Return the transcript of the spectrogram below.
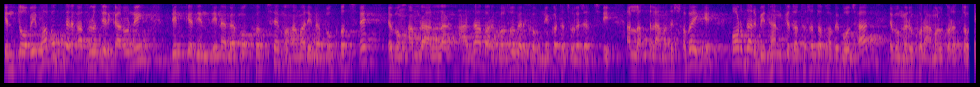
কিন্তু অভিভাবকদের গাফলতির কারণেই দিনকে দিন জিনা ব্যাপক হচ্ছে, মহামারী ব্যাপক হচ্ছে এবং আমরা আল্লাহর আজাব আর গজবের খুব নিকটে চলে যাচ্ছি। আল্লাহ তালা আমাদের সবাইকে পর্দার বিধানকে যথাযথভাবে বোঝার এবং এর উপর আমল করার তো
